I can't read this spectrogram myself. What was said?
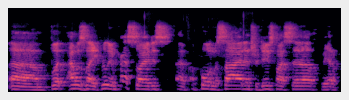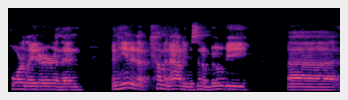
Um, but I was like really impressed. So I just I, I pulled him aside, introduced myself. We had a pour later, and then and he ended up coming out. He was in a movie. Uh,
